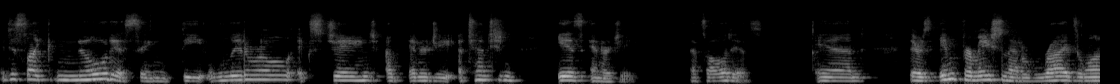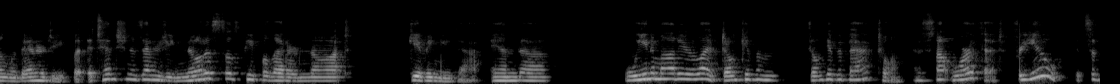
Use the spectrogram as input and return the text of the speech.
It's just like noticing the literal exchange of energy. Attention is energy. That's all it is. And there's information that rides along with energy, but attention is energy. Notice those people that are not giving you that. And uh, wean them out of your life. Don't give them, don't give it back to them. It's not worth it for you. It's a,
